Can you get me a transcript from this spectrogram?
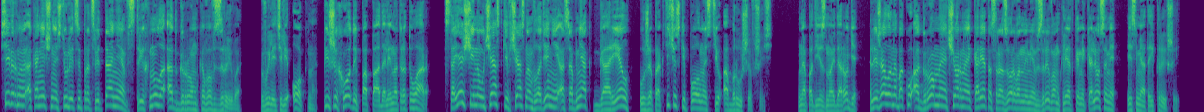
северную оконечность улицы Процветания встряхнула от громкого взрыва. Вылетели окна, пешеходы попадали на тротуар. Стоящий на участке в частном владении особняк горел, уже практически полностью обрушившись. На подъездной дороге лежала на боку огромная черная карета с разорванными взрывом клетками колесами и смятой крышей.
